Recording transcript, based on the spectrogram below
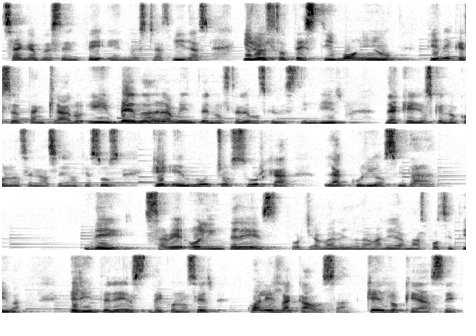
se haga presente en nuestras vidas. Y nuestro testimonio tiene que ser tan claro y verdaderamente nos tenemos que distinguir de aquellos que no conocen al Señor Jesús, que en muchos surja la curiosidad de saber, o el interés, por llamarle de una manera más positiva, el interés de conocer cuál es la causa, qué es lo que hace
